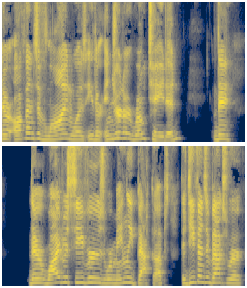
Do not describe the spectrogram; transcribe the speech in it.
their offensive line was either injured or rotated. They their wide receivers were mainly backups. The defensive backs were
